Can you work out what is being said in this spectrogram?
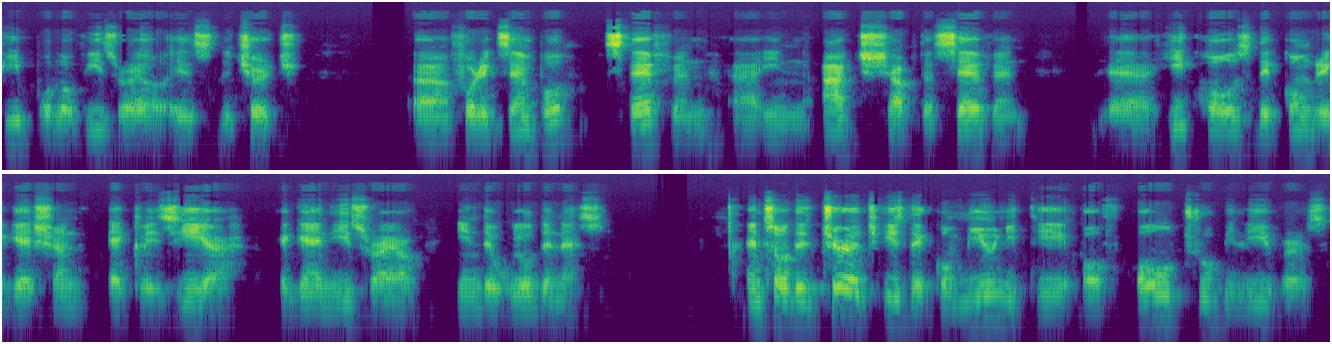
people of Israel as the church. Uh, for example, Stephen uh, in Acts chapter 7, uh, he calls the congregation ecclesia, again Israel, in the wilderness. And so the church is the community of all true believers.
